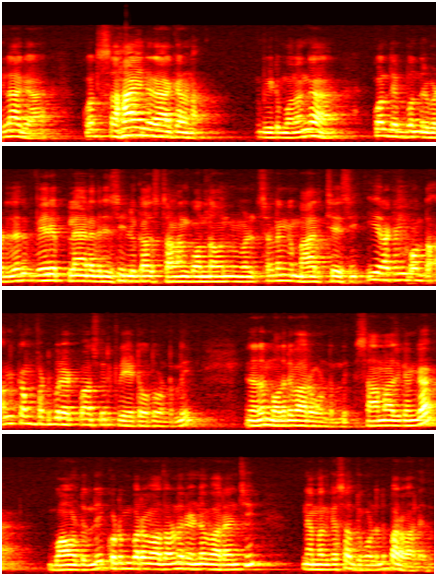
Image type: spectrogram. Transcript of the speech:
ఇలాగా కొంత సహాయ నిరాకరణ వీటి మూలంగా కొంత ఇబ్బందులు పడలేదు వేరే ప్లాన్ ఎదిరేసి ఇల్లు కాదు స్థలం కొందామని మిమ్మల్ని సడన్గా మార్చేసి ఈ రకంగా కొంత అన్కంఫర్టబుల్ అట్మాస్ఫియర్ క్రియేట్ అవుతూ ఉంటుంది. ఇదంతా మొదటి వారం ఉంటుంది. సామాజికంగా బాగుంటుంది. కుటుంబ వాతావరణం రెండో వారం నుంచి నెమ్మదిగా సర్దుకుంటుంది. పర్వాలేదు.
